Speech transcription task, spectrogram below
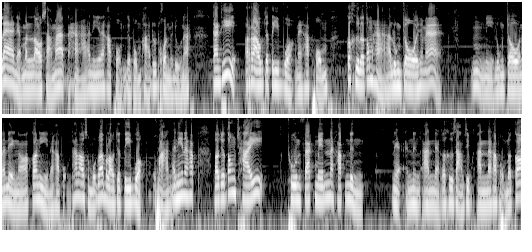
แร่เนี่ยมันเราสามารถหาอันนี้นะครับผมเดี๋ยวผมพาทุกคนมาดูนะการที่เราจะตีบวกนะครับผมก็คือเราต้องหาลุงโจใช่ไหมอืมนี่ลุงโจนั่นเองเนาะก็นี่นะครับผมถ้าเราสมมุติว่าเราจะตีบวกขวานอันนี้นะครับ เราจะต้องใช้ทูนแฟกเมนต์นะครับหนึ่งเนี่ยหนึ่งอันเนี่ยก็คือ 30 อันนะครับผมแล้วก็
